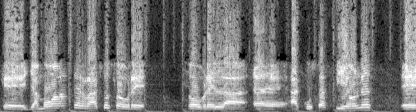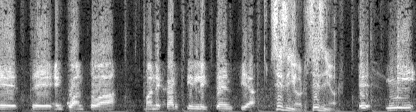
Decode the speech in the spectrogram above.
que llamó hace rato sobre, sobre las acusaciones este, en cuanto a manejar sin licencia. Sí, señor, sí, señor. Eh, mi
